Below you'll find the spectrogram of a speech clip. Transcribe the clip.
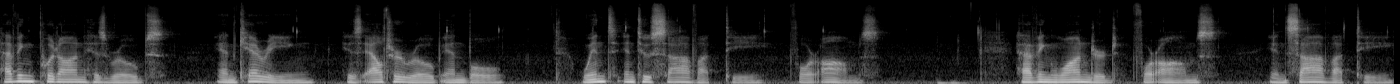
having put on his robes and carrying his outer robe and bowl, went into Savatthi for alms. Having wandered for alms in Savatthi,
